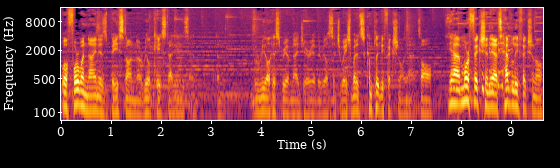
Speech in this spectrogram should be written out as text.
Well, 419 is based on uh, real case studies and, the real history of Nigeria, the real situation, but it's completely fictional. Yeah, it's all yeah, more fiction. Yeah, it's heavily fictional.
